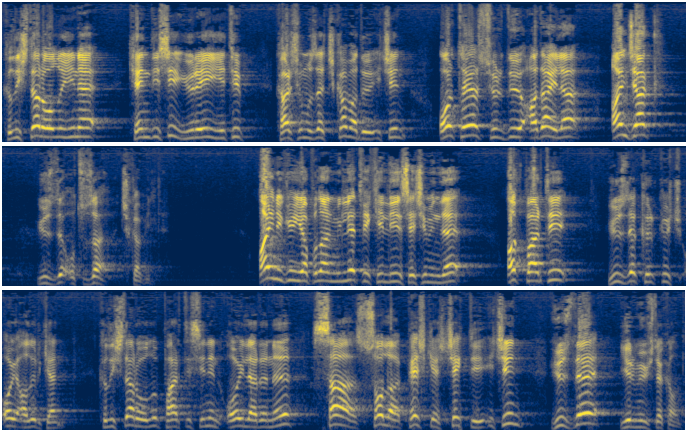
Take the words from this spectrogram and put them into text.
Kılıçdaroğlu yine kendisi yüreği yetip karşımıza çıkamadığı için ortaya sürdüğü adayla ancak yüzde otuza çıkabildi. Aynı gün yapılan milletvekilliği seçiminde AK Parti yüzde 43 oy alırken Kılıçdaroğlu partisinin oylarını sağ sola peşkeş çektiği için yüzde 23'te kaldı.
